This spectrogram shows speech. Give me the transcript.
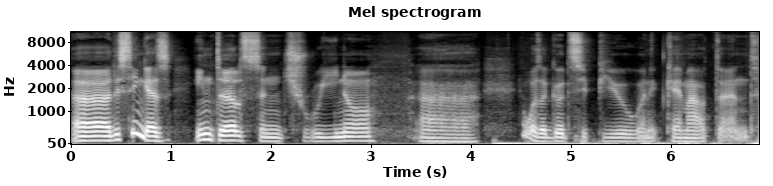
Uh, this thing has Intel Centrino. Uh, it was a good CPU when it came out and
